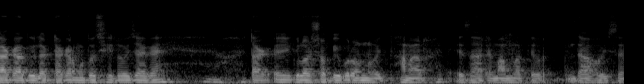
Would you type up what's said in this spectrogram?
টাকা, দুই লাখ টাকার মতো ছিল ওই জায়গায়। টাকা এইগুলোর সব বিবরণ ওই থানার এজাহারে মামলাতে দেওয়া হয়েছে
